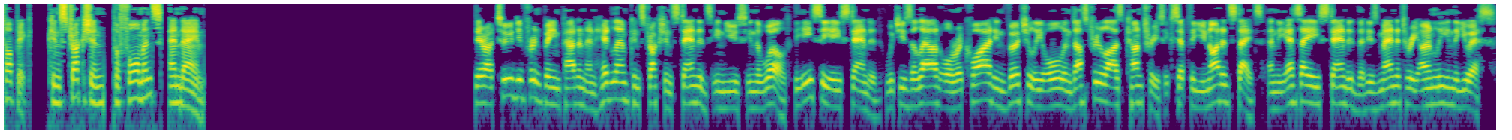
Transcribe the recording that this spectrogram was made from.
Topic: Construction, performance, and aim. There are two different beam pattern and headlamp construction standards in use in the world, the ECE standard, which is allowed or required in virtually all industrialized countries except the United States, and the SAE standard that is mandatory only in the U.S.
